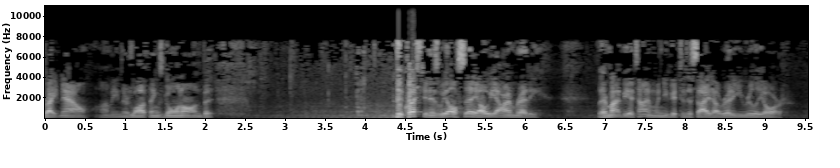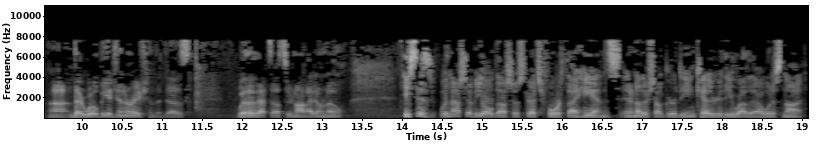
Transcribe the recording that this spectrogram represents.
right now. I mean, there's a lot of things going on, but the question is we all say, oh yeah, I'm ready. There might be a time when you get to decide how ready you really are. Uh, there will be a generation that does. Whether that's us or not, I don't know. He says, When thou shalt be old, thou shalt stretch forth thy hands, and another shall gird thee and carry thee while thou wouldest not.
